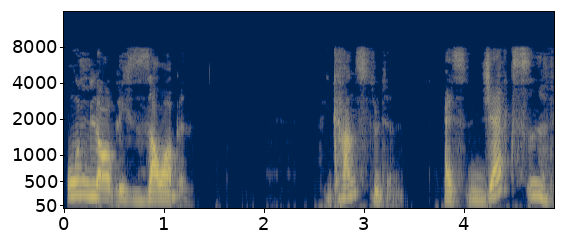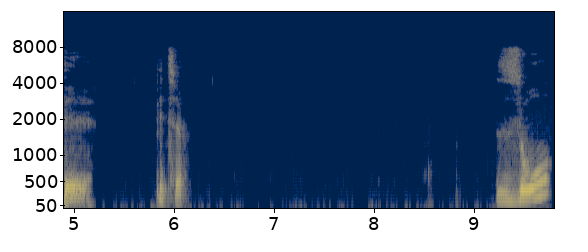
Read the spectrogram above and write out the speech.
unglaublich sauer bin. Wie kannst du denn als Jacksonville, bitte, so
